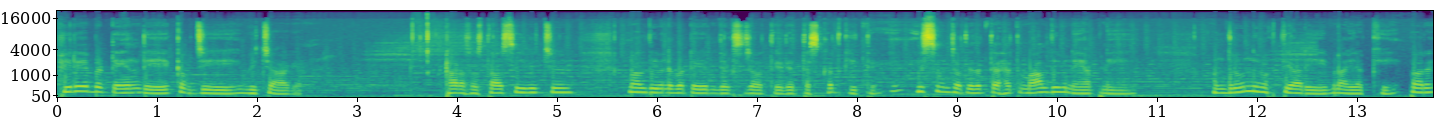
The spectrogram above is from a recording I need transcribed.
ਫਿਰ ਇਹ ਬ੍ਰਿਟੇਨ ਦੇ ਕਬਜ਼ੇ ਵਿੱਚ ਆ ਗਿਆ। 1887 ਵਿੱਚ ਮਾਲਦੀਵ ਨੇ ਬ੍ਰਿਟੇਨ ਦੇ ਸਮਝੌਤੇ ਦੇ ਦਸਤਖਤ ਕੀਤੇ। ਇਸ ਸਮਝੌਤੇ ਦੇ ਤਹਿਤ ਮਾਲਦੀਵ ਨੇ ਆਪਣੀ ਅੰਦਰੂਨੀ ਮੁਖਤਿਆਰੀ ਬਣਾਈ ਰੱਖੀ, ਪਰ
